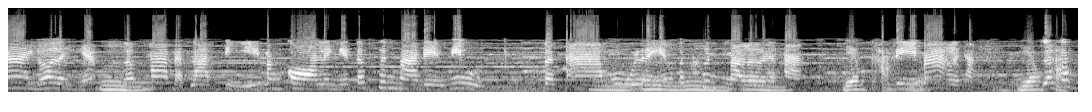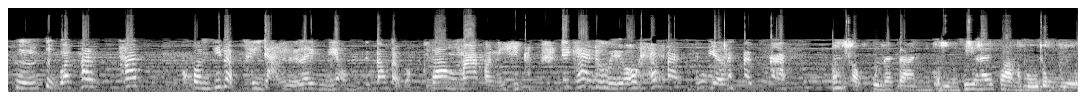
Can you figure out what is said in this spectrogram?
ง่ายเนอะอะไรอย่างเงี้ยอืมแล้วภาพแบบราศีมังกรอะไรเงี้ยก็ขึ้นมาเดวิลสตาร์มูลอะไรเงี้ยมันก็ขึ้นมาเลยอะค่ะเยี่ยมค่ะ ดีมากเลยค่ะ เยี่ยมแล้วค่ะก็คือรู้สึกว่าถ้าถ้าคนที่แบบขยันหรืออะไรอย่างเงี้ยผมจะต้องแบบว่าคล่องมากกว่านี้นี่แค่ดูวิดีโอแค่ครั้งเดียวนะคะ ต้องขอบคุณอาจารย์จริงๆที่ให้ความรู้ตรงนี้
